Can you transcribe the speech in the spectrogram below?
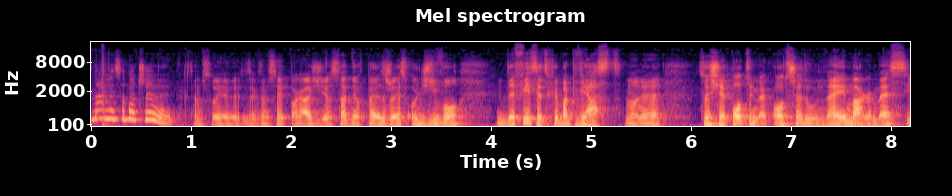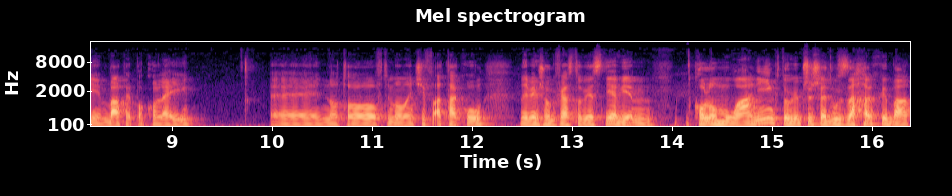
No ale zobaczymy, jak tam, sobie, jak tam sobie poradzi. Ostatnio w PSG jest o dziwo deficyt chyba gwiazd, no nie? W sensie po tym, jak odszedł Neymar, Messi, Mbappe po kolei, no to w tym momencie w ataku największą gwiazdą jest, nie wiem, Kolomuani, który przyszedł za chyba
